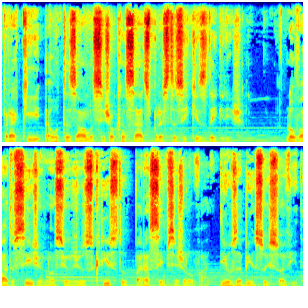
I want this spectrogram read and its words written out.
para que outras almas sejam alcançadas por estas riquezas da igreja. Louvado seja nosso Senhor Jesus Cristo, para sempre seja louvado. Deus abençoe sua vida.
